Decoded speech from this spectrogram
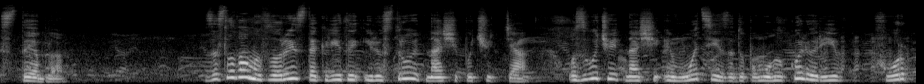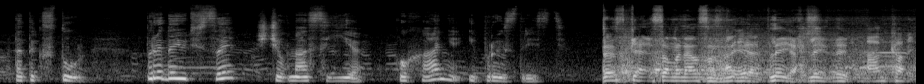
стебла. За словами флориста, квіти ілюструють наші почуття, озвучують наші емоції за допомогою кольорів, форм та текстур, передають все, що в нас є кохання і пристрість. Just get someone else's. Yeah, please, please, please. I'm coming.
